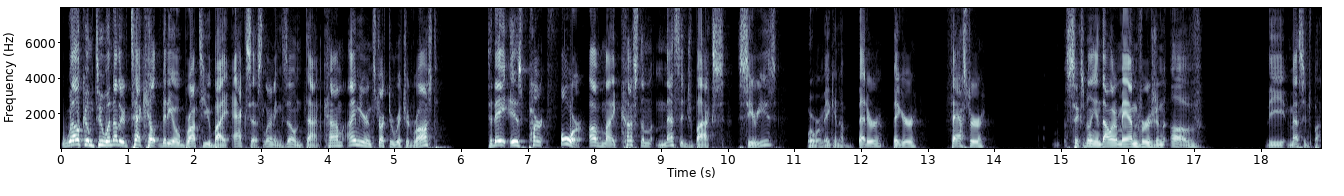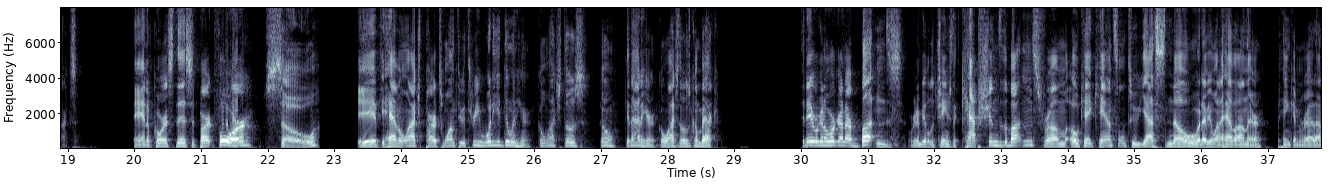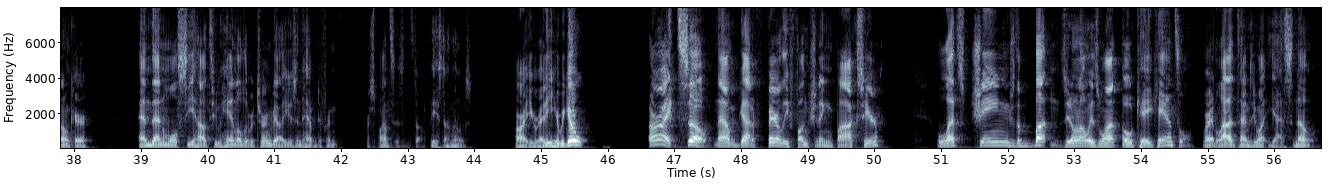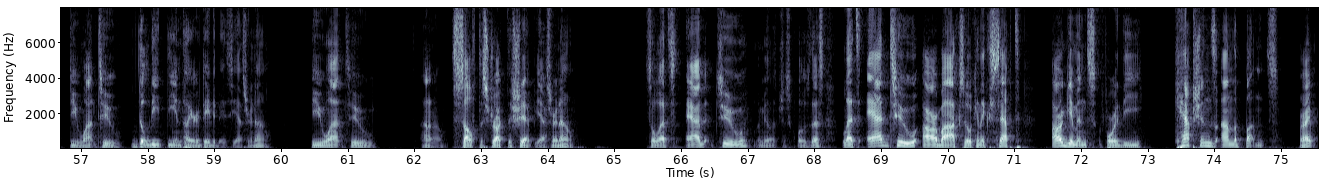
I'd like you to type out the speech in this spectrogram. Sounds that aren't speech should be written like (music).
Welcome to another Tech Help video brought to you by AccessLearningZone.com. I'm your instructor, Richard Rost. Today is part four of my custom message box series where we're making a better, bigger, faster, $6 million man version of the message box. And of course, this is part four. So if you haven't watched parts one through three, what are you doing here? Go watch those. Go get out of here. Go watch those and come back. Today we're going to work on our buttons. We're going to be able to change the captions of the buttons from OK cancel to yes, no, whatever you want to have on there. Pink and red, I don't care. And then we'll see how to handle the return values and have different responses and stuff based on those. All right, you ready? Here we go. All right, so now we've got a fairly functioning box here. Let's change the buttons. You don't always want OK cancel, right? A lot of times you want yes, no. Do you want to delete the entire database? Yes or no? Do you want to, I don't know, self destruct the ship? Yes or no? So let's add to, let me, let's just close this. Let's add to our box so it can accept arguments for the captions on the buttons, right?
